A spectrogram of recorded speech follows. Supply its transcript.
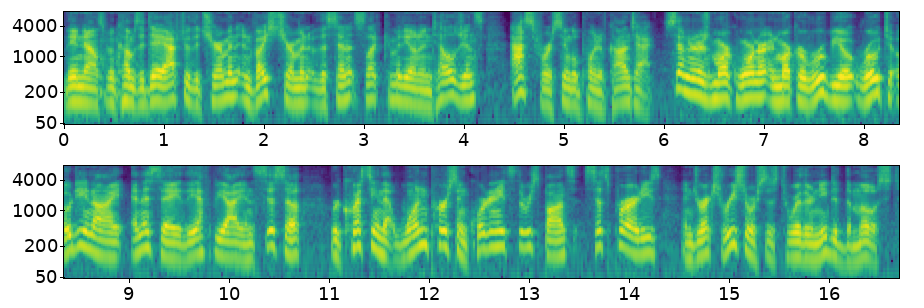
The announcement comes a day after the chairman and vice chairman of the Senate Select Committee on Intelligence asked for a single point of contact. Senators Mark Warner and Marco Rubio wrote to ODNI, NSA, the FBI, and CISA requesting that one person coordinates the response, sets priorities, and directs resources to where they're needed the most.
